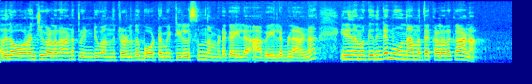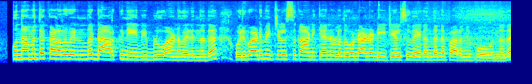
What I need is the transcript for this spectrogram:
അതിൽ ഓറഞ്ച് കളറാണ് പ്രിന്റ് വന്നിട്ടുള്ളത്. ബോട്ടം മെറ്റീരിയൽസും നമ്മുടെ കയ്യിൽ അവൈലബിൾ ആണ്. ഇനി നമുക്കിതിന്റെ മൂന്നാമത്തെ കളർ കാണാം. മൂന്നാമത്തെ കളർ വരുന്നത് ഡാർക്ക് നേവി ബ്ലൂ ആണ് വരുന്നത്. ഒരുപാട് മെറ്റീരിയൽസ് കാണിക്കാനുള്ളത് കൊണ്ടാണ് ഡീറ്റെയിൽസ് വേഗം തന്നെ പറഞ്ഞു പോകുന്നത്.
